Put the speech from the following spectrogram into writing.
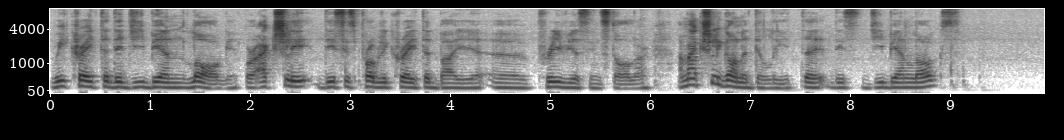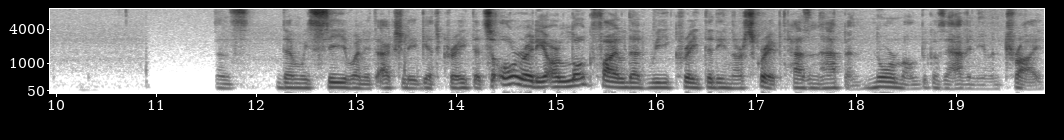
we created the GBN log, or actually this is probably created by a previous installer. I'm actually gonna delete the, these GBN logs since then we see when it actually get created. So already our log file that we created in our script hasn't happened, normal, because I haven't even tried.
